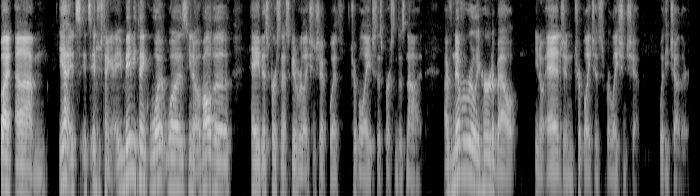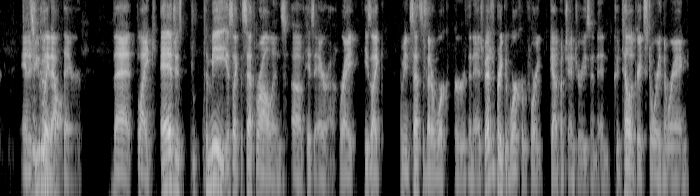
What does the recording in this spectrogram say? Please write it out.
But um, yeah, it's it's interesting. It made me think what was, you know, of all the hey, this person has a good relationship with Triple H, this person does not. I've never really heard about, you know, Edge and Triple H's relationship with each other. And That's as you laid call. out there, that like Edge is to me is like the Seth Rollins of his era, right? He's like, I mean, Seth's a better worker than Edge, but Edge is a pretty good worker before he got a bunch of injuries and, and could tell a great story in the ring,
